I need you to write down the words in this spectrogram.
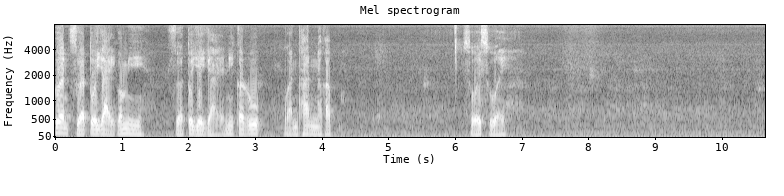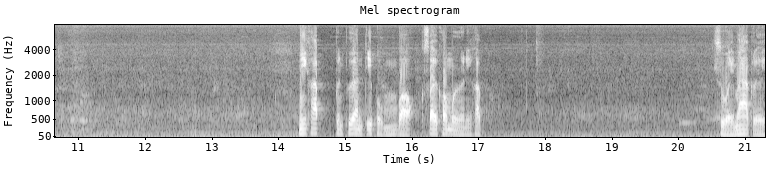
พื่อนๆเสือตัวใหญ่ก็มีเสือตัวใหญ่ ๆ นี่ก็รูปเหมือนท่านนะครับ สวยๆนี่ครับเพื่อนๆที่ผมบอกสร้อยข้อมือนี่ครับ สวยมากเลย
